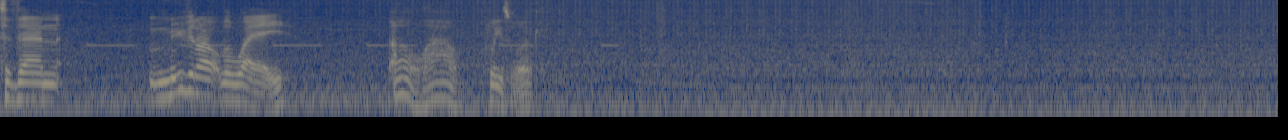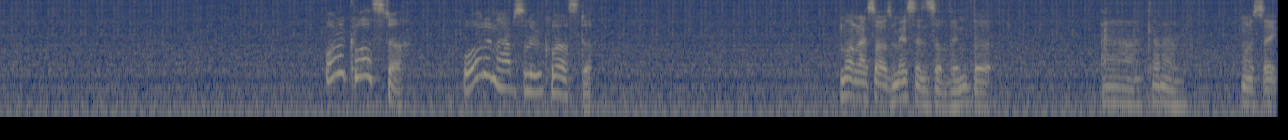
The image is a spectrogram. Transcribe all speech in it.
to then move it out of the way. Oh, wow. Please work. What a cluster. What an absolute cluster. Not unless I was missing something, but uh, kind of want to say,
